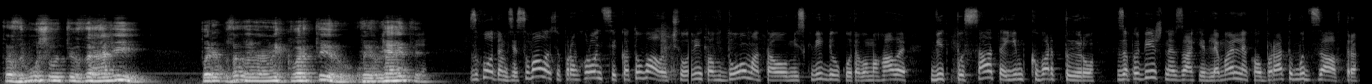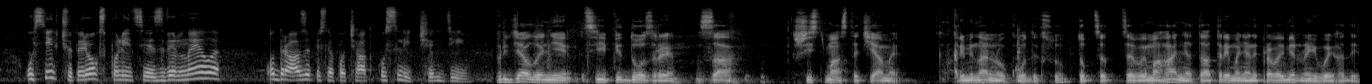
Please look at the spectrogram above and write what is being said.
та змушувати взагалі переписати на них квартиру. Уявляєте? Згодом з'ясувалося, правоохоронці катували чоловіка вдома та у міськвідділку та вимагали відписати їм квартиру. Запобіжний захід для Мельника обиратимуть завтра. Усіх чотирьох з поліції звільнили одразу після початку слідчих дій. Пред'явлені ці підозри за шістьма статтями Кримінального кодексу, тобто це, це вимагання та отримання неправомірної вигоди,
